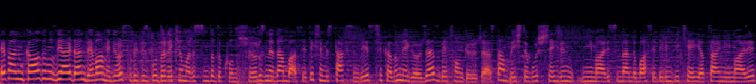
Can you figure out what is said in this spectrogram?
Efendim kaldığımız yerden devam ediyoruz. Tabii biz burada reklam arasında da konuşuyoruz. Neden bahsettik? Şimdi biz Taksim'deyiz. Çıkalım ne göreceğiz? Beton göreceğiz. Tam da işte bu şehrin mimarisinden de bahsedelim. Dikey, yatay mimari.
